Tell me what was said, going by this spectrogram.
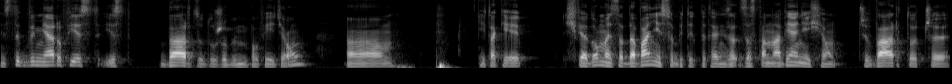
Więc tych wymiarów jest, jest bardzo dużo, bym powiedział. I takie świadome zadawanie sobie tych pytań, za- zastanawianie się, czy warto, czy,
